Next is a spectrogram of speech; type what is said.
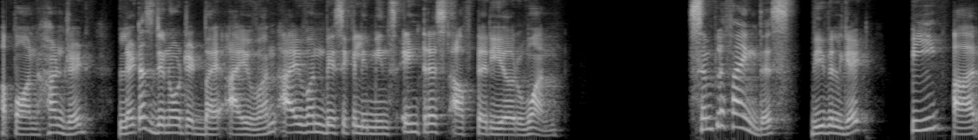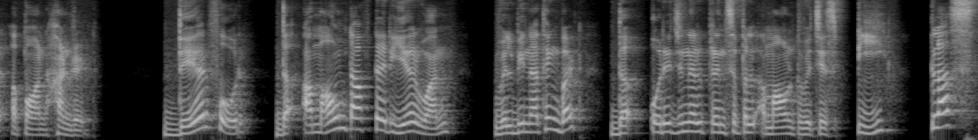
upon 100. Let us denote it by I1. I1 basically means interest after year 1. Simplifying this, we will get PR upon 100. Therefore, the amount after year 1 will be nothing but the original principal amount which is P plus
